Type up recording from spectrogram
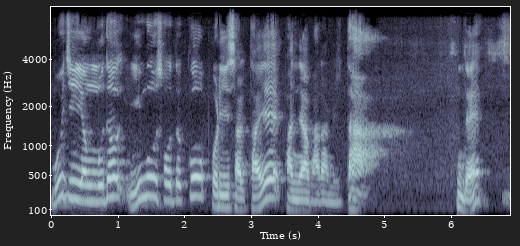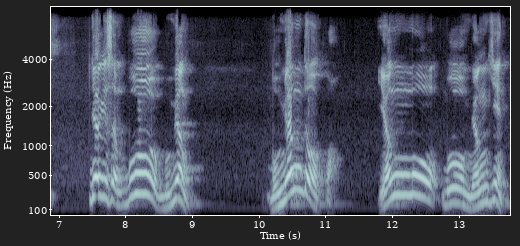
무지영무덕 이무소득고 보리살타의 반야바람일다. 근데 여기서 무, 무명, 무명도 없고 영무, 무명진,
